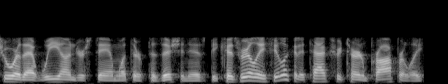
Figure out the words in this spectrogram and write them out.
sure that we understand what their position is. Because really, if you look at a tax return properly,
